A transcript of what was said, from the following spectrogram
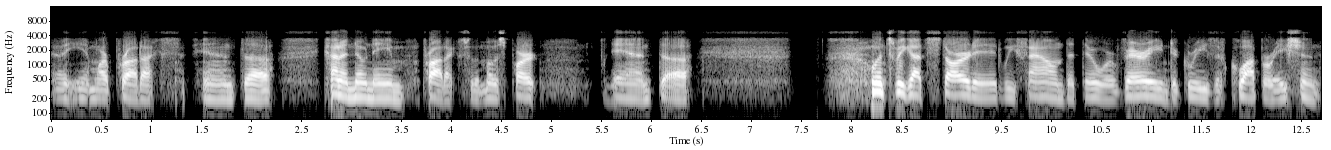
uh, EMR products and uh, kind of no-name products for the most part. And uh, once we got started, we found that there were varying degrees of cooperation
